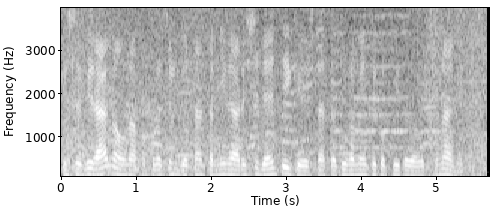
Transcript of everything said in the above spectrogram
che serviranno a una popolazione di 80.000 residenti che è stata duramente colpita dallo tsunami.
